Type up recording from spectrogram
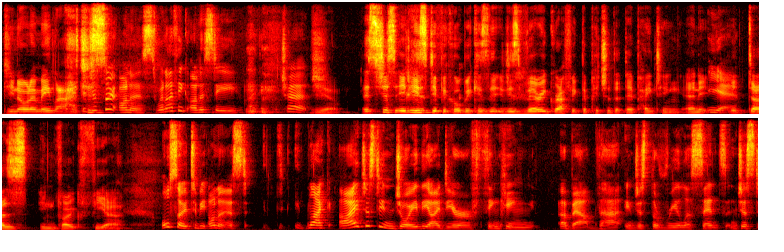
do you know what i mean like I They're just just so honest. When I think honesty, I think the church. Yeah. It's just it is difficult because it is very graphic the picture that they're painting and it Yeah. it does invoke fear. Also, to be honest, like I just enjoy the idea of thinking about that in just the realest sense and just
